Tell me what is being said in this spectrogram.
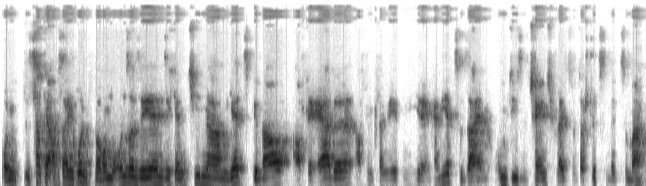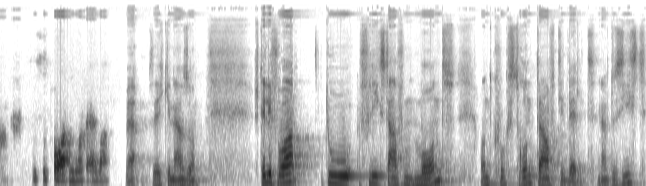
Und das hat ja auch seinen Grund, warum unsere Seelen sich entschieden haben, jetzt genau auf der Erde, auf dem Planeten hier inkarniert zu sein, um diesen Change vielleicht zu unterstützen, mitzumachen, zu supporten, whatever. Ja, sehe ich genauso. Stell dir vor, du fliegst auf den Mond und guckst runter auf die Welt. Ja, du siehst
